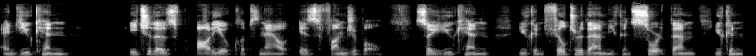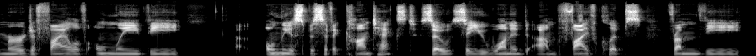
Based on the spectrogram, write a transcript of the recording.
and you can each of those audio clips now is fungible so you can you can filter them you can sort them you can merge a file of only the only a specific context. So say you wanted um, five clips from the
